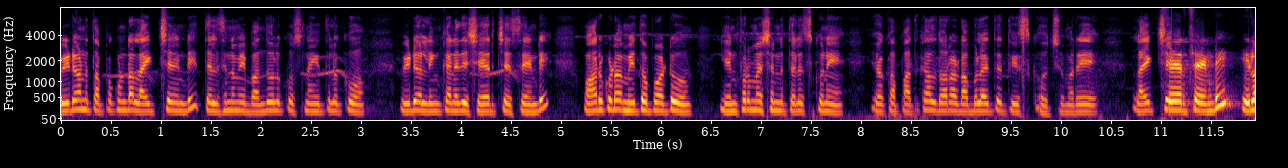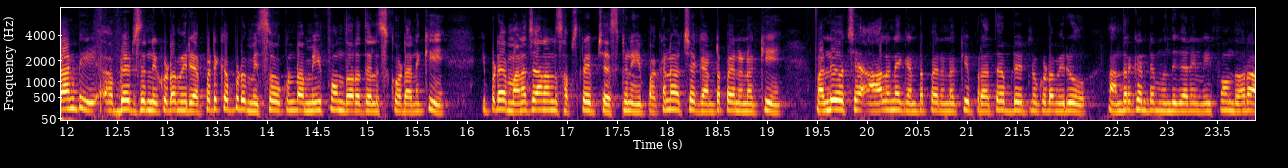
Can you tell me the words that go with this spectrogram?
వీడియోను తప్పకుండా లైక్ చేయండి. తెలిసిన మీ బంధువులకు స్నేహితులకు వీడియో లింక్ అనేది షేర్ చేసేయండి. వారు కూడా మీతో పాటు ఇన్ఫర్మేషన్ తెలుసుకుని ఈ యొక్క పథకాల ద్వారా డబ్బులు అయితే తీసుకోవచ్చు. మరి లైక్ షేర్ చేయండి. ఇలాంటి అప్డేట్స్ అన్ని కూడా మీరు ఎప్పటికప్పుడు మిస్ అవ్వకుండా మీ ఫోన్ ద్వారా తెలుసుకోవడానికి ఇప్పుడే మన ఛానల్ సబ్స్క్రైబ్ చేసుకుని పక్కనే వచ్చే గంట పైన నొక్కి మళ్ళీ వచ్చే ఆలనే గంట పైన నొక్కి ప్రతి అప్డేట్ను కూడా మీరు అందరికంటే ముందుగానే మీ ఫోన్ ద్వారా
